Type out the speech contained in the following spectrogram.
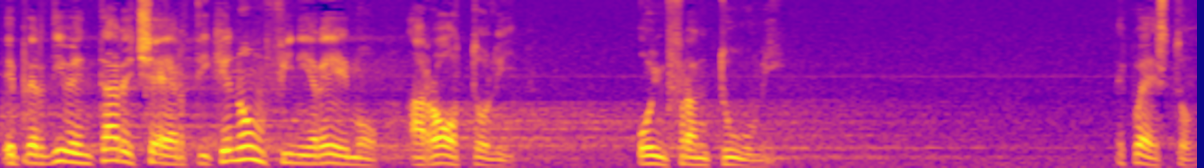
e per diventare certi che non finiremo a rotoli o in frantumi. È questo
